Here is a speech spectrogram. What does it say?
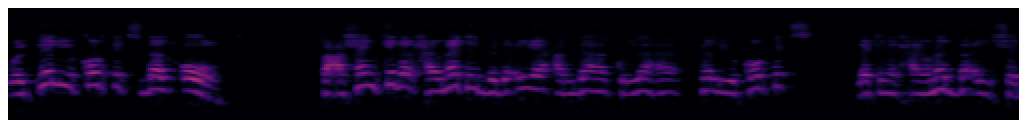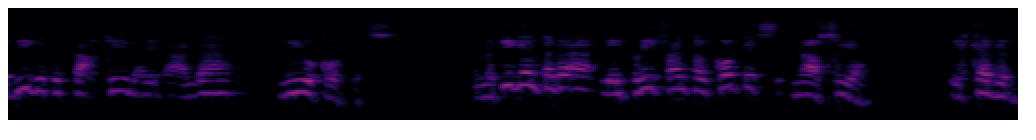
وال paleocortex ده ال old فعشان كده الحيوانات البدائية عندها كلها paleocortex لكن الحيوانات بقى الشديدة التعقيد هيبقى عندها neocortex لما تيجي انت بقى لل prefrontal cortex ناصية. الكذب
